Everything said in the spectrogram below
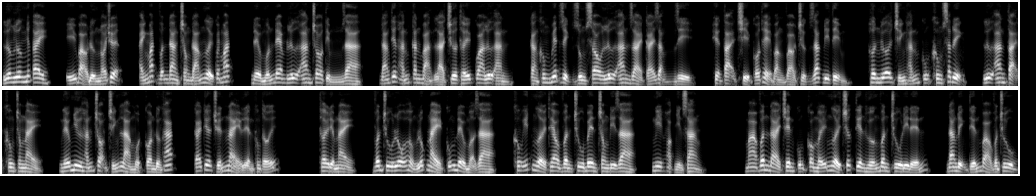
Lương lương nhấc tay, ý bảo đừng nói chuyện, ánh mắt vẫn đang trong đám người quét mắt, đều muốn đem lữ an cho tìm ra, đáng tiếc hắn căn bản là chưa thấy qua lữ an, càng không biết dịch dùng sau lữ an giải cái dặn gì, hiện tại chỉ có thể bằng vào trực giác đi tìm hơn nữa chính hắn cũng không xác định, lữ an tại không trong này, nếu như hắn chọn chính là một con đường khác, cái kia chuyến này liền không tới. Thời điểm này, vân chu lỗ hổng lúc này cũng đều mở ra, không ít người theo vân chu bên trong đi ra, nghi hoặc nhìn sang. Mà vân đài trên cũng có mấy người trước tiên hướng vân chu đi đến, đang định tiến vào vân chu.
